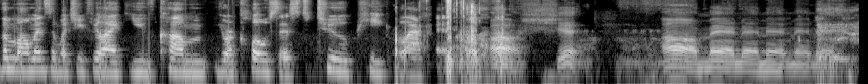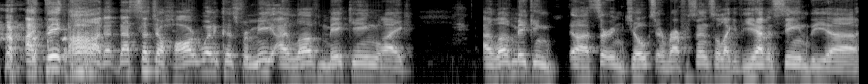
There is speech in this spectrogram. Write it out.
the moments in which you feel like you've come your closest to peak blackness. Oh shit. Oh man, man, man, man, man. I think ah, oh, that, that's such a hard one because for me, I love making like I love making uh, certain jokes and references. So like if you haven't seen the uh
